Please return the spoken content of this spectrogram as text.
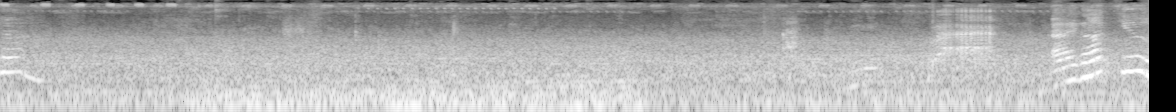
I got you.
